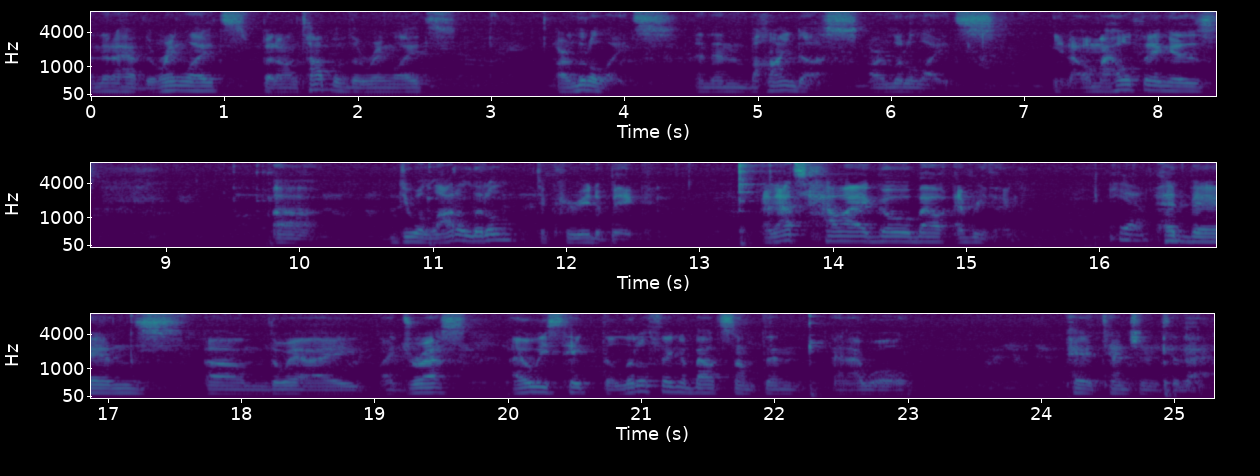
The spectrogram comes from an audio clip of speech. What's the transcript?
and then I have the ring lights. But on top of the ring lights are little lights, and then behind us are little lights. You know, my whole thing is uh, do a lot of little to create a big, and that's how I go about everything Yeah. headbands, um, the way I, I dress. I always take the little thing about something and I will pay attention to that.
